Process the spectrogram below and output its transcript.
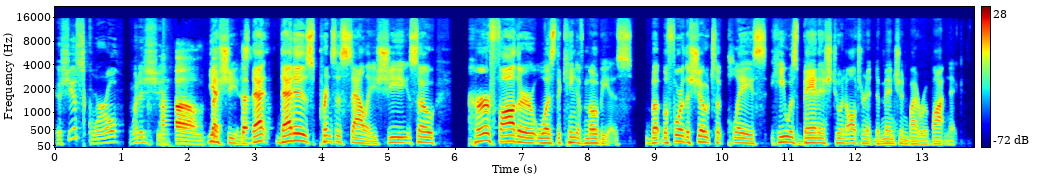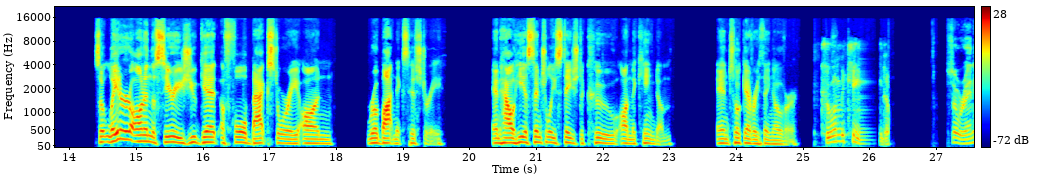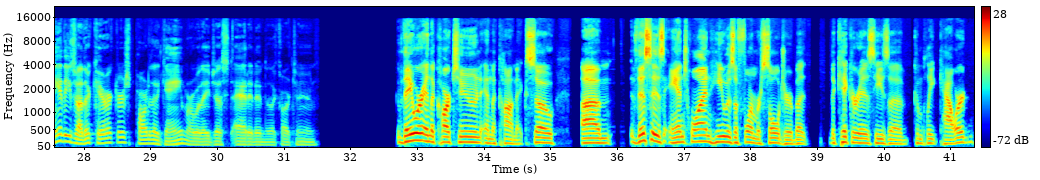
Is she a squirrel? What is she? Um, Yes, that- she is. that- That that is Princess Sally. She so her father was the king of Mobius, but before the show took place, he was banished to an alternate dimension by Robotnik. So later on in the series, you get a full backstory on Robotnik's history and how he essentially staged a coup on the kingdom and took everything over. Coup in the Kingdom. So were any of these other characters part of the game or were they just added into the cartoon? they were in the cartoon and the comics. So um this is Antoine. He was a former soldier, but the kicker is he's a complete coward.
